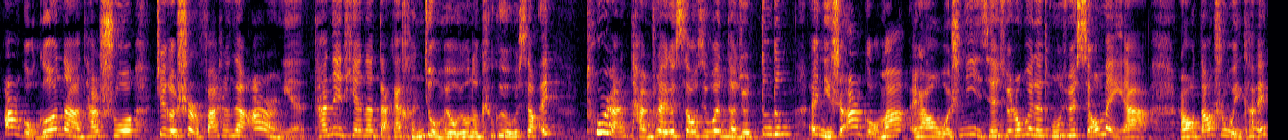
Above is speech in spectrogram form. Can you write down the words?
二狗哥呢，他说这个事儿发生在二二年，他那天呢打开很久没有用的 QQ 邮箱，哎。突然弹出来一个消息，问他就噔噔，哎，你是二狗吗？然后我是你以前学生会的同学小美呀。然后当时我一看，哎，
